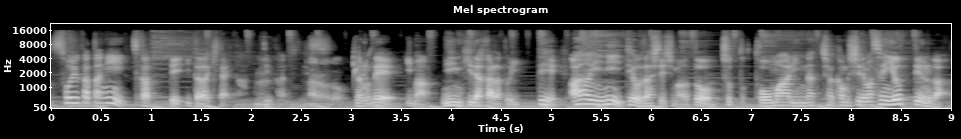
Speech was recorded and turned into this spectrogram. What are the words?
そういう方に使っていただきたいなっていう感じです。なので今人気だからといって安易に手を出してしまうとちょっと遠回りになっちゃうかもしれませんよっていうのが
